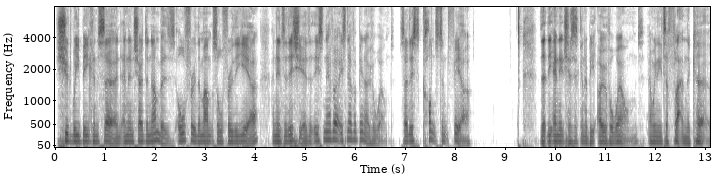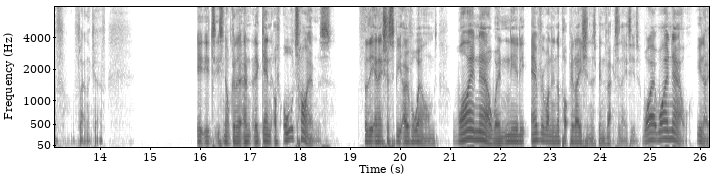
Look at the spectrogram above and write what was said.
should we be concerned, and then showed the numbers all through the months, all through the year, and into this year that it's never it's never been overwhelmed. So this constant fear that the NHS is going to be overwhelmed and we need to flatten the curve. Flatten the curve. It, it's, it's not going to. And again, of all times for the NHS to be overwhelmed, why now when nearly everyone in the population has been vaccinated? Why why now? You know,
